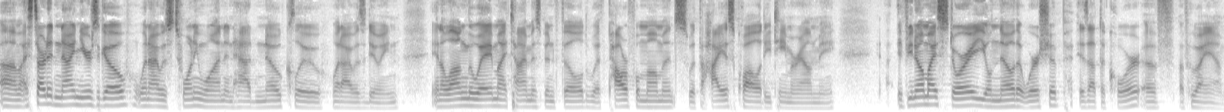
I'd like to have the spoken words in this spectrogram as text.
Um, I started nine years ago when I was 21 and had no clue what I was doing. And along the way, my time has been filled with powerful moments with the highest quality team around me. If you know my story, you'll know that worship is at the core of, of who I am.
